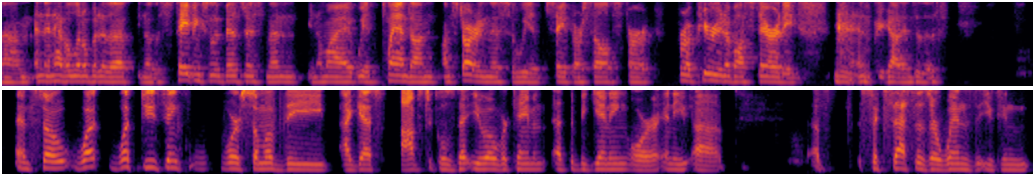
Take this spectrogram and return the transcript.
um, and then have a little bit of the you know the savings for the business. And then you know my we had planned on on starting this so we had saved ourselves for for a period of austerity mm-hmm. as we got into this. And so what what do you think were some of the i guess obstacles that you overcame at the beginning or any uh successes or wins that you can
